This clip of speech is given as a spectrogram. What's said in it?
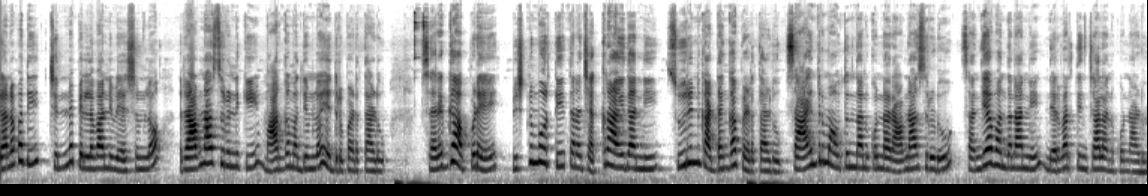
గణపతి చిన్న పిల్లవాని వేషంలో రావణాసురునికి మార్గమధ్యంలో ఎదురుపడతాడు. సరిగ్గా అప్పుడే విష్ణుమూర్తి తన చక్ర ఆయుధాన్ని సూర్యునికి అడ్డంగా పెడతాడు. సాయంత్రం అవుతుందనుకున్న రావణాసురుడు సంధ్యావందనాన్ని నిర్వర్తించాలనుకున్నాడు.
